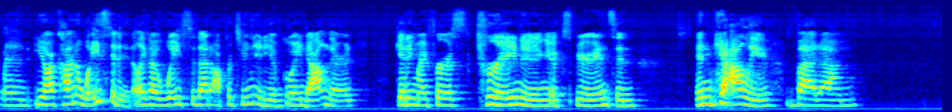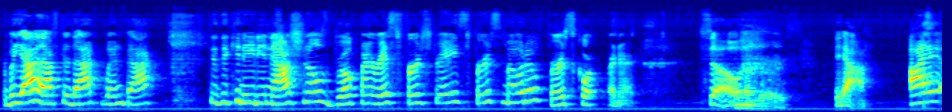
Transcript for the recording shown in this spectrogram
and you know I kind of wasted it. Like I wasted that opportunity of going down there and getting my first training experience in in Cali. But um, but yeah, after that, went back to the Canadian Nationals, broke my wrist first race, first moto, first corner. So Nice. yeah, I.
